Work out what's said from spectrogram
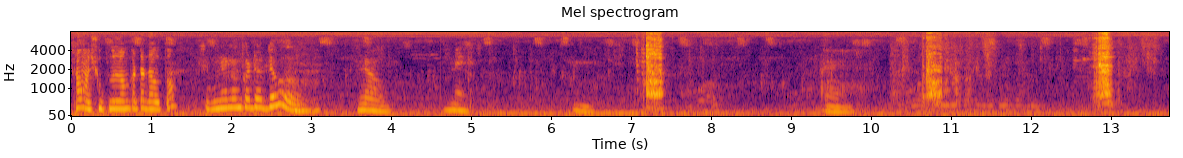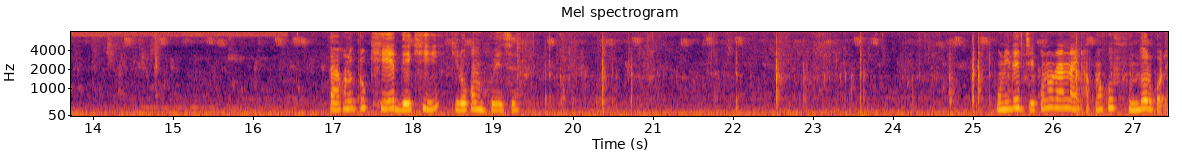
ঠাকুমা শুকনো লঙ্কাটা দাও তো। শুকনো লঙ্কাটা দেবো? নাও নে। হুম। তা এখন একটু খেয়ে দেখি কীরকম হয়েছে। পনিরের যে কোনো রান্নাই ঠাকুমা খুব সুন্দর করে।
